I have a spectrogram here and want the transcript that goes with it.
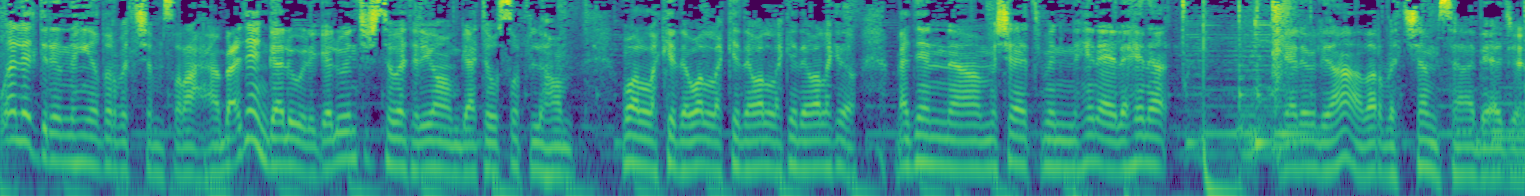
ولا أدري إنه هي ضربه شمس صراحة. بعدين قالوا لي قالوا أنت إيش سويت اليوم؟ قاعد توصف لهم. والله كذا والله كذا والله كذا والله كذا. بعدين آه، مشيت من هنا إلى هنا. قالوا لي آه ضربة شمس هذه أجل.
